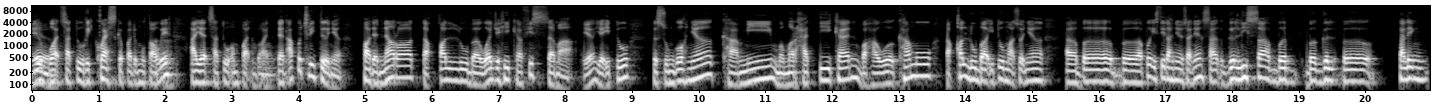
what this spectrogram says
ya Ya. buat satu request kepada mutawif ayat 144 Subhanallah. dan apa ceritanya qad nara taqalluba wajhika fis sama ya iaitu sesungguhnya kami memerhatikan bahawa kamu taqalluba itu maksudnya uh, ber, ber, apa istilahnya ustaz Sa- gelisah ber, bergel, ber, saling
